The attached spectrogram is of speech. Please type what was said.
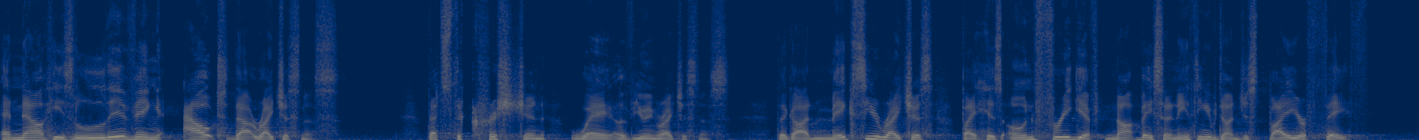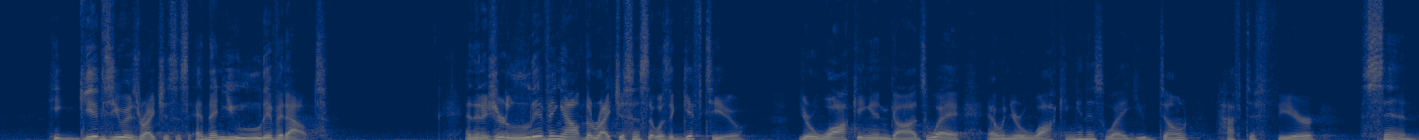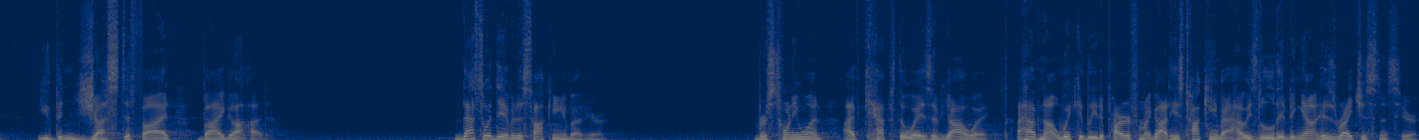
and now he's living out that righteousness. That's the Christian way of viewing righteousness. That God makes you righteous by his own free gift, not based on anything you've done, just by your faith. He gives you his righteousness, and then you live it out. And then as you're living out the righteousness that was a gift to you, you're walking in God's way. And when you're walking in his way, you don't have to fear sin. You've been justified by God. And that's what David is talking about here. Verse 21 I've kept the ways of Yahweh. I have not wickedly departed from my God. He's talking about how he's living out his righteousness here.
